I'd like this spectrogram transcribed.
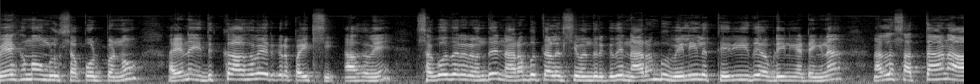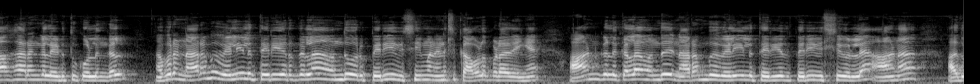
வேகமாக உங்களுக்கு சப்போர்ட் பண்ணும். ஏன்னா இதுக்காகவே இருக்கிற பயிற்சி. ஆகவே சகோதரர் வந்து நரம்பு தளர்ச்சி வந்திருக்குது. நரம்பு வெளியில் தெரியுது அப்படின்னு கேட்டிங்கன்னா நல்ல சத்தான ஆகாரங்கள் எடுத்துக்கொள்ளுங்கள். அப்புறம் நரம்பு வெளியில் தெரியறதெல்லாம் வந்து ஒரு பெரிய விஷயமா நினச்சி கவலைப்படாதீங்க. ஆண்களுக்கெல்லாம் வந்து நரம்பு வெளியில் தெரியறது பெரிய விஷயம் இல்லை. ஆனால் அது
